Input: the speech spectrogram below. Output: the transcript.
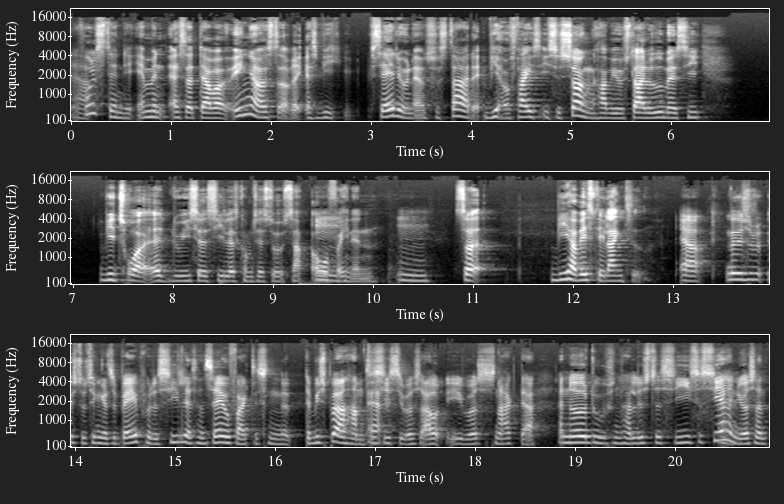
Ja. Fuldstændig. Jamen, altså, der var jo ingen af os, der... Altså, vi sagde det jo nærmest fra start af. Vi har jo faktisk i sæsonen, har vi jo startet ud med at sige, vi tror, at Louise og Silas kommer til at stå sammen over for Mm. hinanden. Mm. Så vi har vidst det i lang tid. Ja, men hvis du, hvis du tænker tilbage på det, Silas, han sagde jo faktisk sådan, at da vi spørger ham til Ja. sidst i vores, i vores snak der, er noget, du sådan har lyst til at sige, så siger Ja. ja. han jo sådan,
